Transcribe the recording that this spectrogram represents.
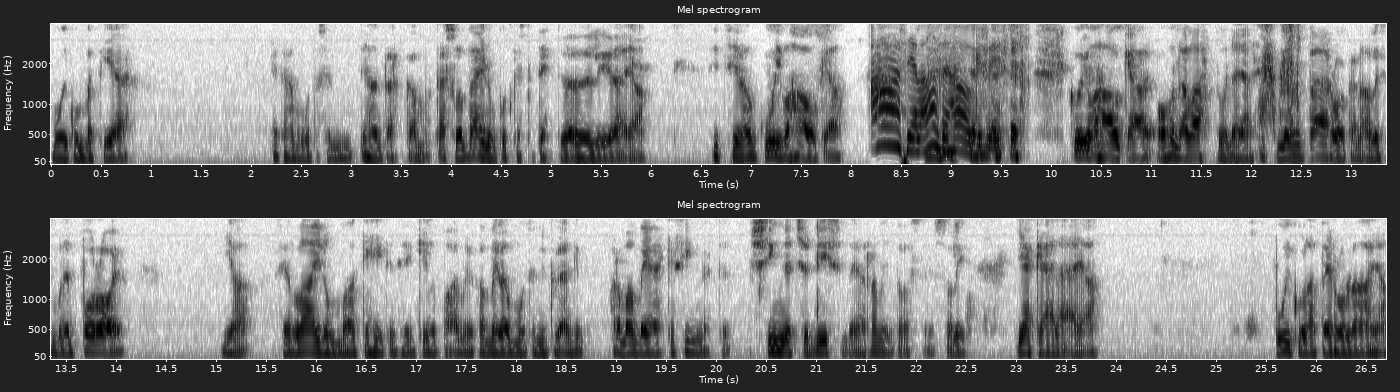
muikunmäkiä eikä muuta sen nyt ihan tarkkaan, mutta tässä on väinunputkesta tehtyä öljyä ja sitten siinä on kuiva haukea Ah, siellä on se hauki siis. Kuiva haukea ohuna lastuina ja sitten meillä pääruokana oli semmoinen poro ja sen laidunmaa kehitin siihen kilpailuun, joka meillä on muuten nykyäänkin varmaan meidän ehkä signature, signature dish meidän ravintolassa, jossa oli jäkälää ja puikula perunaa ja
